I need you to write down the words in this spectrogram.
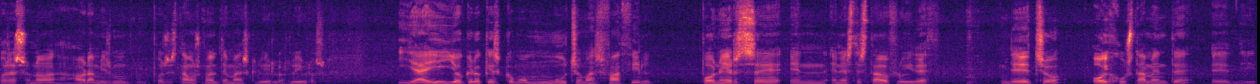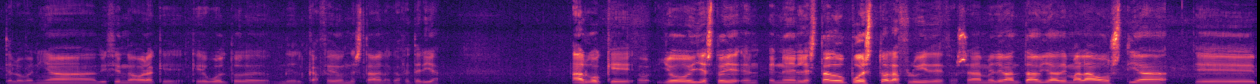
pues eso, ¿no? Ahora mismo pues estamos con el tema de escribir los libros. Y ahí yo creo que es como mucho más fácil ponerse en, en este estado de fluidez. De hecho, hoy justamente, eh, y te lo venía diciendo ahora que, he vuelto de- del café donde está, la cafetería, algo que yo hoy estoy en, el estado opuesto a la fluidez. O sea, me he levantado ya de mala hostia, eh,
